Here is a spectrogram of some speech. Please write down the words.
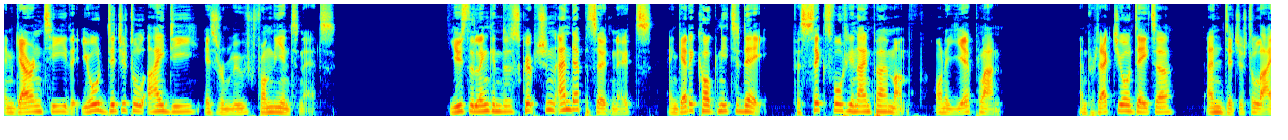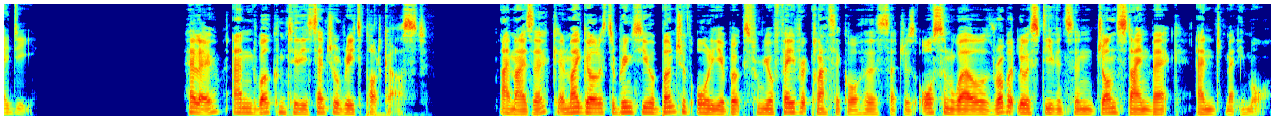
and guarantee that your digital ID is removed from the internet. Use the link in the description and episode notes and get Incogni today for $6.49 per month on a year plan and protect your data and digital ID. Hello, and welcome to the Essential Reads podcast. I'm Isaac, and my goal is to bring to you a bunch of audiobooks from your favourite classic authors such as Orson Welles, Robert Louis Stevenson, John Steinbeck, and many more.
